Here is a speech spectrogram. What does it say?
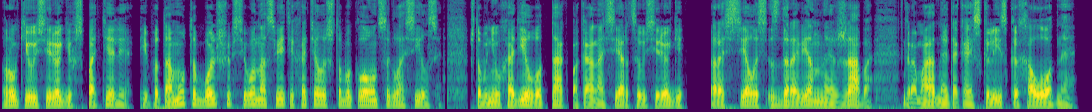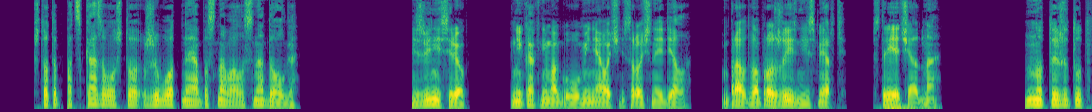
Руки у Сереги вспотели, и потому-то больше всего на свете хотелось, чтобы клоун согласился, чтобы не уходил вот так, пока на сердце у Сереги расселась здоровенная жаба, громадная такая, склизко-холодная. Что-то подсказывало, что животное обосновалось надолго. — Извини, Серег, никак не могу, у меня очень срочное дело. Правда, вопрос жизни и смерти. Встреча одна. Но ты же тут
